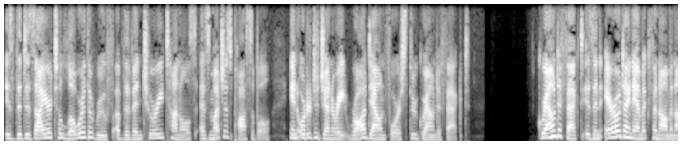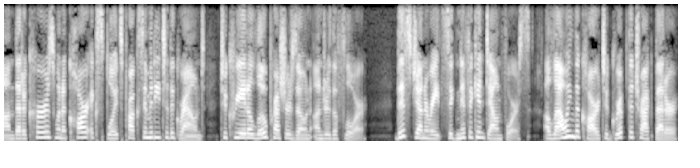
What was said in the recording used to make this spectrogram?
is the desire to lower the roof of the Venturi tunnels as much as possible in order to generate raw downforce through ground effect. Ground effect is an aerodynamic phenomenon that occurs when a car exploits proximity to the ground to create a low-pressure zone under the floor. This generates significant downforce, allowing the car to grip the track better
